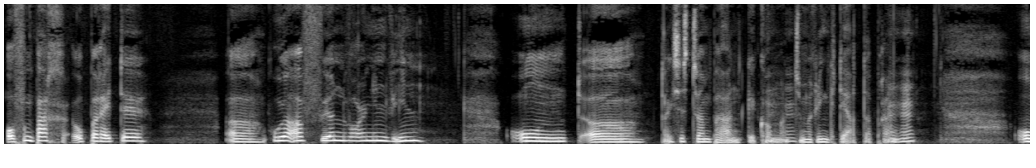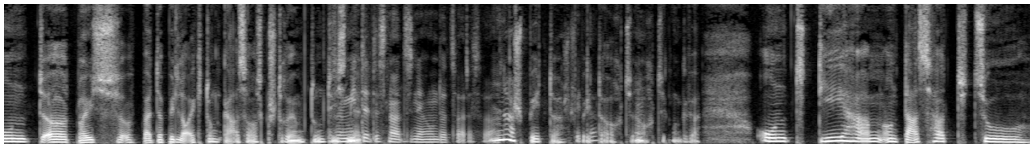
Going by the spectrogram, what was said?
Offenbach-Operette äh, uraufführen wollen in Wien. Und äh, da ist es zu einem Brand gekommen, zum Ringtheaterbrand. Und äh, da ist bei der Beleuchtung Gas ausgeströmt und Also ist Mitte des 19. Jahrhunderts war das, oder? na, später, Später? später, 1880 ungefähr. Und die haben, und das hat zu,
